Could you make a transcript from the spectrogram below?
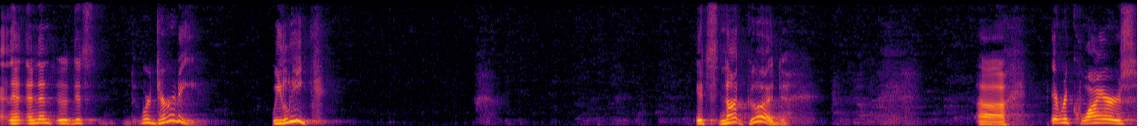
and, and then uh, this, we're dirty, we leak. It's not good. Uh, it requires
